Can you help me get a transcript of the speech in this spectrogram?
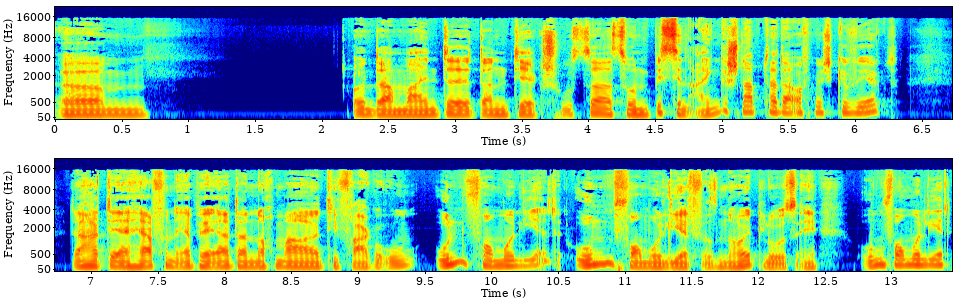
Ähm, und da meinte dann Dirk Schuster, so ein bisschen eingeschnappt hat er auf mich gewirkt. Da hat der Herr von RPR dann nochmal die Frage um, unformuliert, umformuliert, was ist denn heute los, ey? Umformuliert.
